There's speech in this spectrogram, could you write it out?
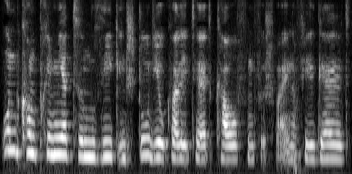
unkomprimierte Musik in Studioqualität kaufen für Schweine viel Geld?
